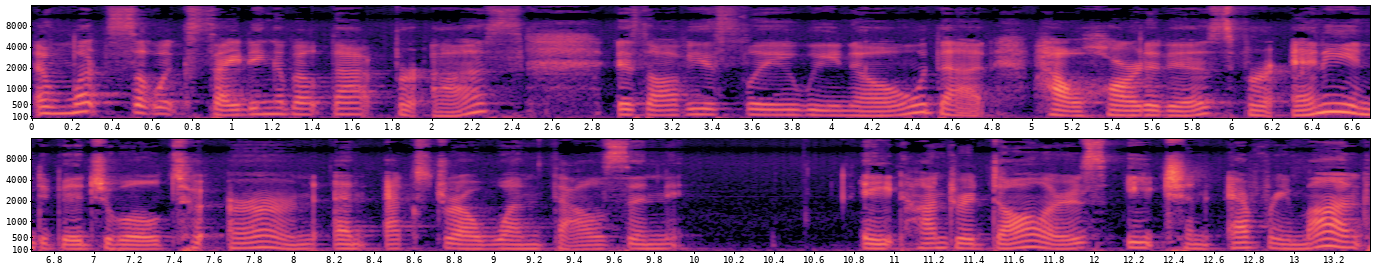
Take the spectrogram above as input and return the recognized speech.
And what's so exciting about that for us is obviously we know that how hard it is for any individual to earn an extra one thousand $800 each and every month,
